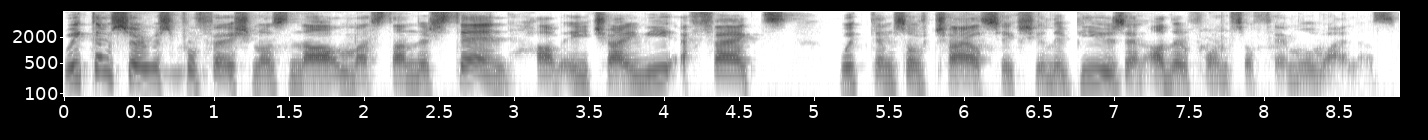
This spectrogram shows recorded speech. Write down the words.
victim service professionals now must understand how HIV affects victims of child sexual abuse and other forms of family violence.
